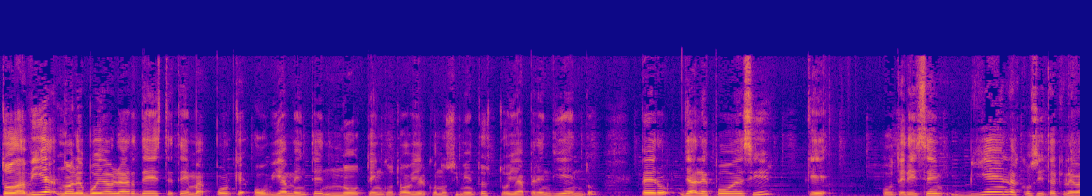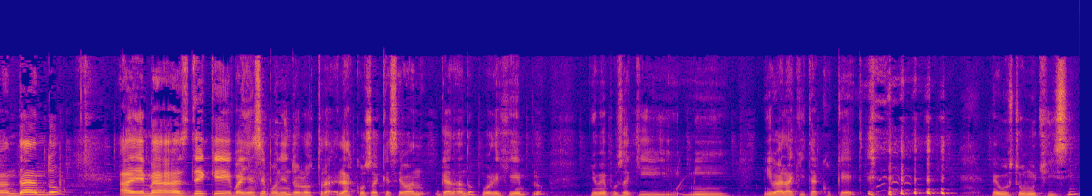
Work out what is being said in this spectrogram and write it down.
Todavía no les voy a hablar de este tema porque obviamente no tengo todavía el conocimiento, estoy aprendiendo, pero ya les puedo decir que utilicen bien las cositas que le van dando, además de que váyanse poniendo las cosas que se van ganando, por ejemplo, yo me puse aquí mi, mi balaquita coquete, me gustó muchísimo.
